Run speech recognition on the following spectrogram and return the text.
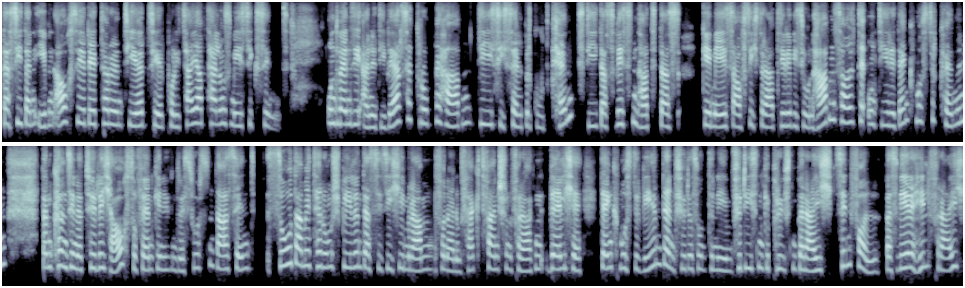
dass sie dann eben auch sehr detailorientiert, sehr polizeiabteilungsmäßig sind. Und wenn Sie eine diverse Truppe haben, die sich selber gut kennt, die das Wissen hat, dass gemäß Aufsichtsrat die Revision haben sollte und die ihre Denkmuster können, dann können Sie natürlich auch, sofern genügend Ressourcen da sind, so damit herumspielen, dass Sie sich im Rahmen von einem Fact-Find schon fragen, welche Denkmuster wären denn für das Unternehmen, für diesen geprüften Bereich sinnvoll? Was wäre hilfreich?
